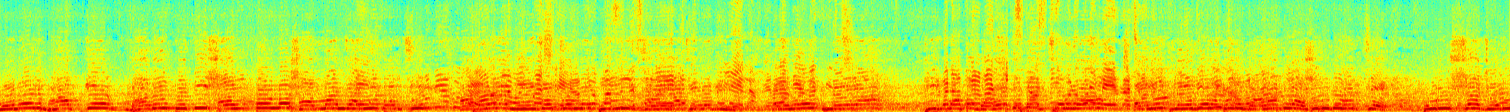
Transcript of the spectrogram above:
মনের ভাবকে ভাবের প্রতি সম্পূর্ণ সম্মান জানিয়ে বলছি আপনারা মেয়েদের জন্য প্লিজ জায়গা ছেড়ে দিন। অনেক মেয়েরা ঠিক দাঁড়াতে পারছেন না। অনেক মেয়েদের এখানে দাঁড়াতে অসুবিধা হচ্ছে। পুরুষরা যদি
